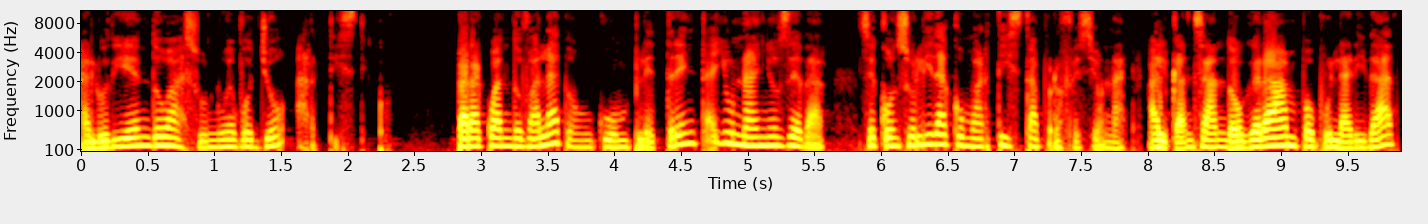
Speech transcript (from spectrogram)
aludiendo a su nuevo yo artístico. Para cuando Valadon cumple 31 años de edad, se consolida como artista profesional, alcanzando gran popularidad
